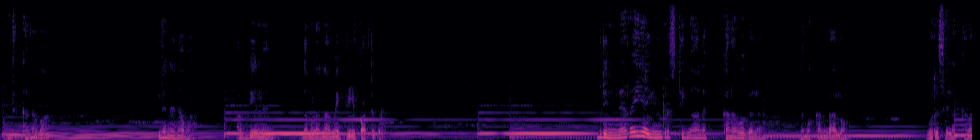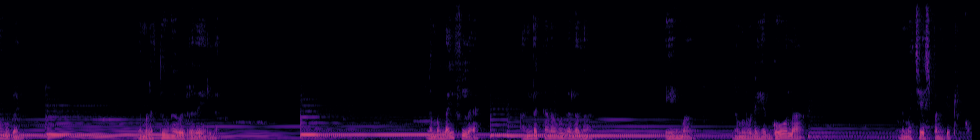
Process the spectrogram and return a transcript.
இது கனவா? இல்லை நினவா? அப்படின்னு நம்மளை நாமே கிள்ளி பார்த்துக்கிறோம். இப்படி நிறைய இன்ட்ரெஸ்டிங்கான கனவுகளை நம்ம கண்டாலும் ஒரு சில கனவுகள் நம்மளை தூங்க விடுறதே இல்லை. நம்ம லைஃப்பில் அந்த கனவுகளை தான் எய்மாக நம்மளுடைய கோலாக நம்ம சேஸ் பண்ணிக்கிட்டு இருக்கோம்.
